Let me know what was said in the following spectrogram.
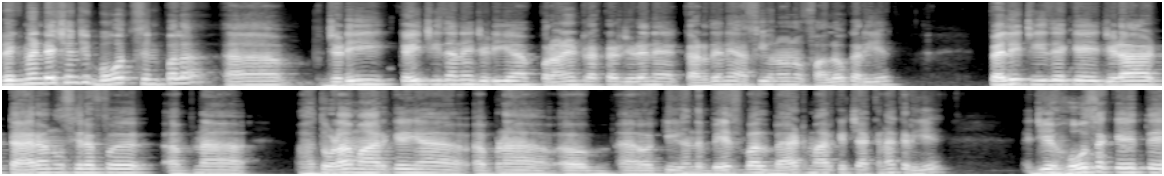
ਰਿਕਮੈਂਡੇਸ਼ਨ ਜੀ ਬਹੁਤ ਸਿੰਪਲ ਆ ਜਿਹੜੀ ਕਈ ਚੀਜ਼ਾਂ ਨੇ ਜਿਹੜੀਆਂ ਪੁਰਾਣੇ ਟਰੱਕਰ ਜਿਹੜੇ ਨੇ ਕਰਦੇ ਨੇ ਅਸੀਂ ਉਹਨਾਂ ਨੂੰ ਫਾਲੋ ਕਰੀਏ। ਪਹਿਲੀ ਚੀਜ਼ ਹੈ ਕਿ ਜਿਹੜਾ ਟਾਇਰਾਂ ਨੂੰ ਸਿਰਫ ਆਪਣਾ ਹਥੋੜਾ ਮਾਰ ਕੇ ਜਾਂ ਆਪਣਾ ਕੀ ਕਹਿੰਦੇ ਬੇਸਬਾਲ ਬੈਟ ਮਾਰ ਕੇ ਚੈੱਕ ਨਾ ਕਰੀਏ। ਜੇ ਹੋ ਸਕੇ ਤੇ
